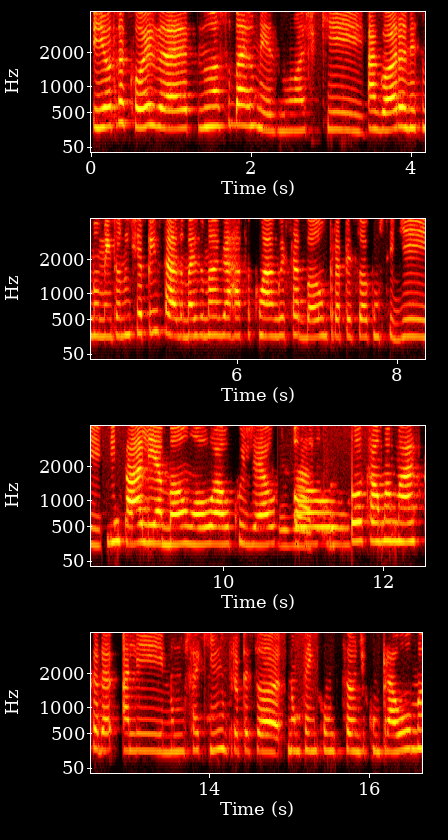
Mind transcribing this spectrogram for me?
E outra coisa é no nosso bairro mesmo. Acho que agora, nesse momento, eu não tinha pensado, mas uma garrafa com água e sabão para a pessoa conseguir limpar ali a mão ou álcool gel. Exato. Ou colocar uma máscara ali num saquinho para a pessoa não ter condição de comprar uma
